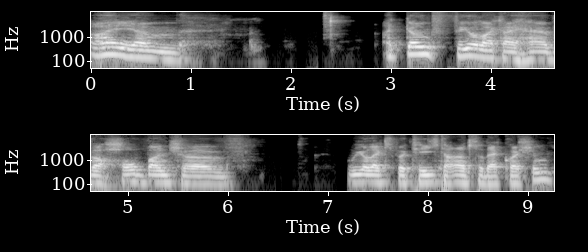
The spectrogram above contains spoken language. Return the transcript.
I um I don't feel like I have a whole bunch of real expertise to answer that question.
